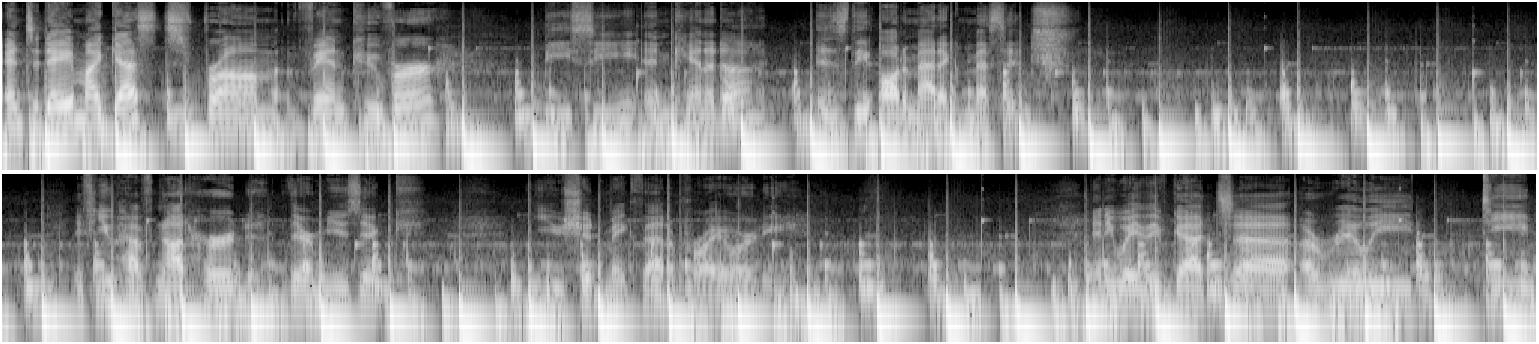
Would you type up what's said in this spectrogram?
And today, my guests from Vancouver, BC, in Canada, is the Automatic Message. You have not heard their music, you should make that a priority. Anyway, they've got uh, a really deep,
